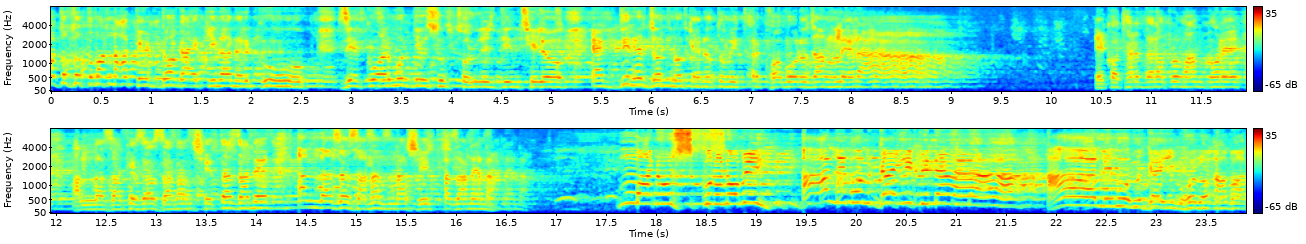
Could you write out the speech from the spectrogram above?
অথচ তোমার নাকের ডগায় কিনানের কূপ, যে কুয়ার মধ্যে ইউসুফ চল্লিশ দিন ছিল, একদিনের জন্য কেন তুমি তার খবর জানলে না? এ কথার দ্বারা প্রমাণ করে, আল্লাহ যাকে যা জানান সে তা জানে, আল্লাহ যা জানান না সে তা জানে না। মানুষ কোন নবী আলিমুল গাইব না। আলিমুল গাইব হলো আমার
